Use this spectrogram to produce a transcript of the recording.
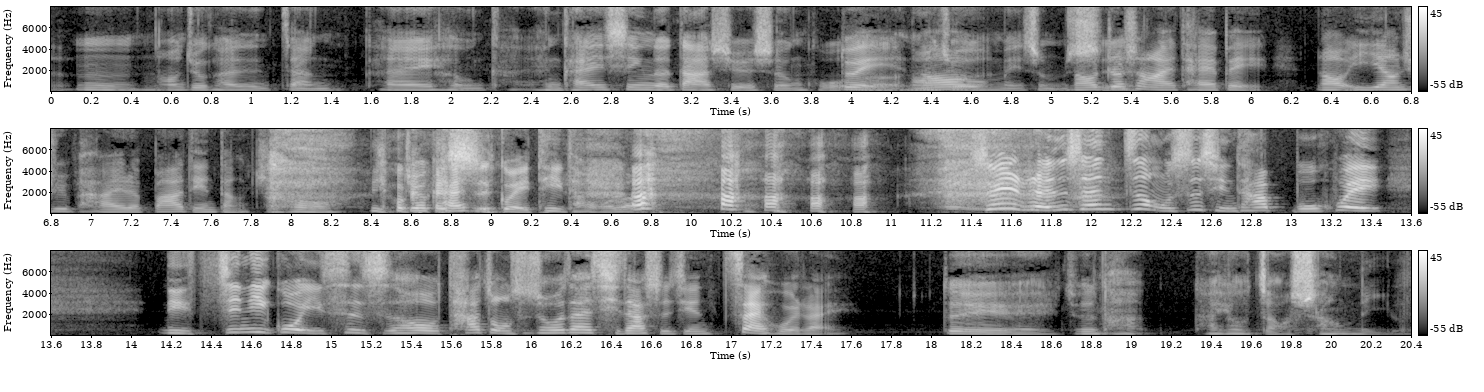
了。嗯，然后就开始展开很开很开心的大学生活，然对然后就没什么事，然后就上来台北，然后一样去拍了八点档之后，又就开始鬼剃头了。所以人生这种事情，它不会，你经历过一次之后，它总是会在其他时间再回来。对，就是他他又找上你了。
